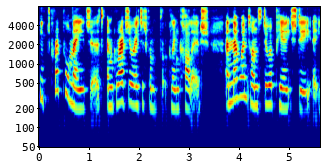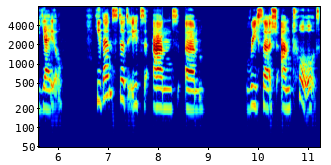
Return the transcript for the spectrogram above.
He triple majored and graduated from Brooklyn College and then went on to do a PhD at Yale. He then studied and um, researched and taught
